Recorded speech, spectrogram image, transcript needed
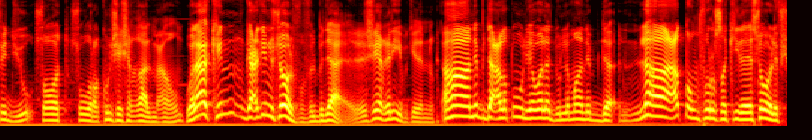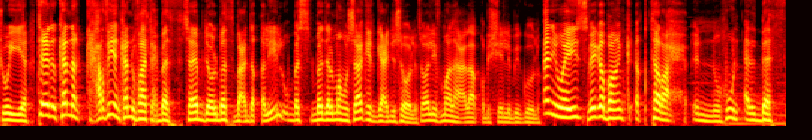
فيديو صوت صورة كل شيء شغال معاهم ولكن قاعدين يسولفوا في البداية. شيء غريب كذا إنه أها نبدأ على طول يا ولد ولا ما نبدأ؟ لا عطهم فرصة كذا يسولف شوية. تعرف كانك حرفيا كأنه فاتح بث. سيبدأ البث بعد قليل وبس بدل ما هو ساكت قاعد يسولف. سواليف ما لها علاقة بالشيء اللي بيقوله. Anyways فيجا بانك اقترح إنه يكون البث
